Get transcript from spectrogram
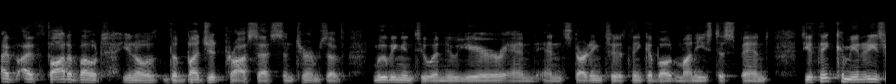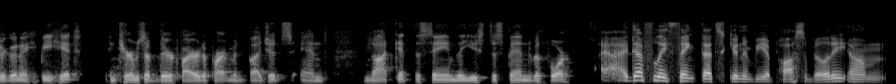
I've I've thought about you know the budget process in terms of moving into a new year and and starting to think about monies to spend. Do you think communities are going to be hit in terms of their fire department budgets and not get the same they used to spend before? I definitely think that's going to be a possibility. Um,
